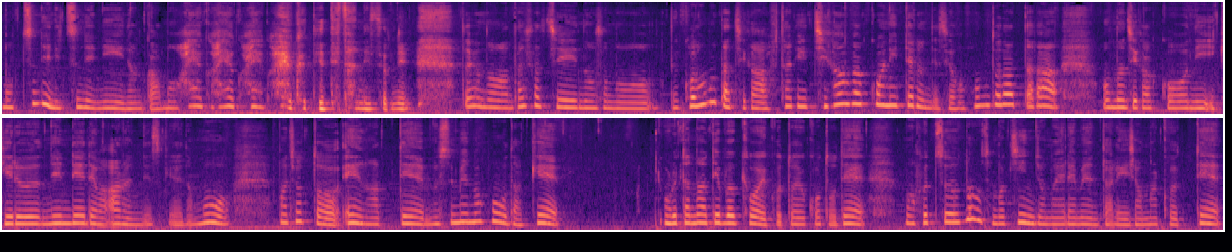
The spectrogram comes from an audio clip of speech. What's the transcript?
もう常に常になんかもう早く早く早く早くって言ってたんですよね。というのは私たちのその子どもたちが2人違う学校に行ってるんですよ。本当だったら同じ学校に行ける年齢ではあるんですけれども、まあ、ちょっと縁あって娘の方だけオルタナティブ教育ということで、まあ、普通のその近所のエレメンタリーじゃなくって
